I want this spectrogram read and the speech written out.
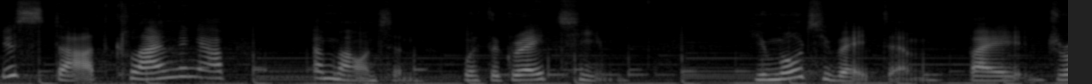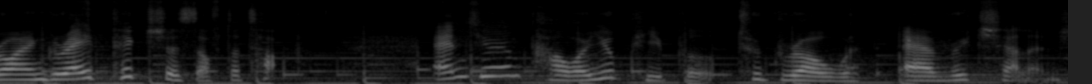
You start climbing up a mountain with a great team. You motivate them by drawing great pictures of the top. And you empower your people to grow with every challenge.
